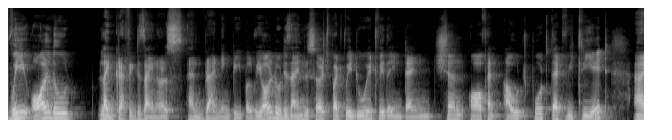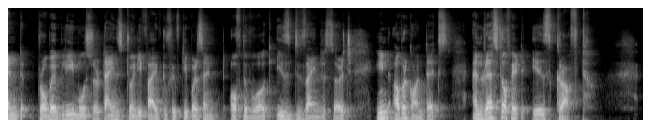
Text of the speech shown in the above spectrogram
we all do like graphic designers and branding people we all do design research but we do it with the intention of an output that we create and probably most of the times 25 to 50 percent of the work is design research in our context and rest of it is craft.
